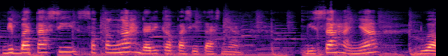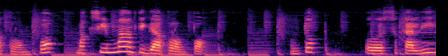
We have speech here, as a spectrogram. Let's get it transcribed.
dibatasi setengah dari kapasitasnya. Bisa hanya dua kelompok, maksimal tiga kelompok untuk eh, sekali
